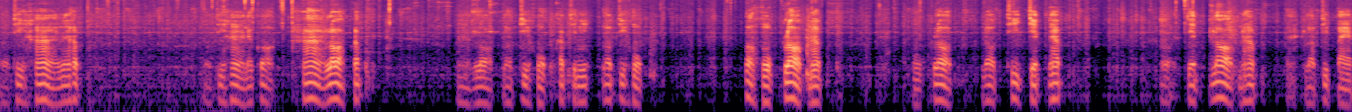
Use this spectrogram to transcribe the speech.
รอบที่ห้านะครับรอบที่ห้าแล้วก็ห้ารอบครับรอบรอบที่หกครับทีนี้รอบที่หกก็หกรอบนะครับหกรอบรอบที่เจ็ดนะครับก็เจ็ดรอบนะครับ รอบที่แปด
